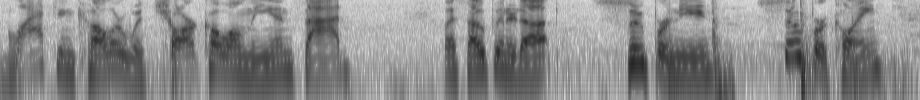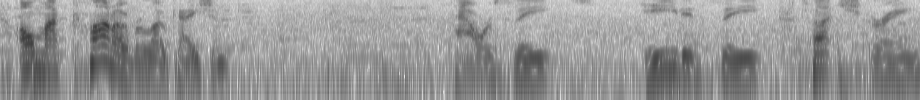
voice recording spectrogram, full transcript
black in color with charcoal on the inside. Let's open it up. Super new, super clean on my Conover location. Power seats, heated seats, touchscreen.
